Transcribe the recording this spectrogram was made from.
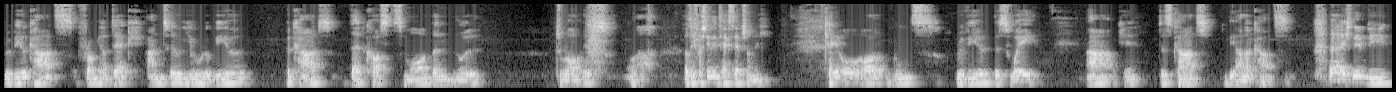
Reveal cards from your deck until you reveal a card that costs more than null. Draw it. Oh. Also ich verstehe den Text jetzt schon nicht. KO all wounds revealed this way. Ah, okay. Discard the other cards. Äh, ich nehme die,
